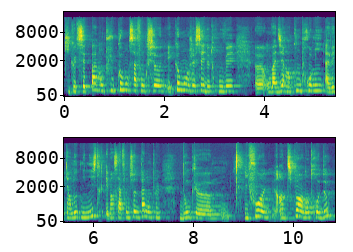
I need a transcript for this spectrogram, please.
qui ne sait pas non plus comment ça fonctionne et comment j'essaye de trouver, euh, on va dire, un compromis avec un autre ministre, et eh ben ça fonctionne pas non plus. Donc il faut un, petit peu un entre-deux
